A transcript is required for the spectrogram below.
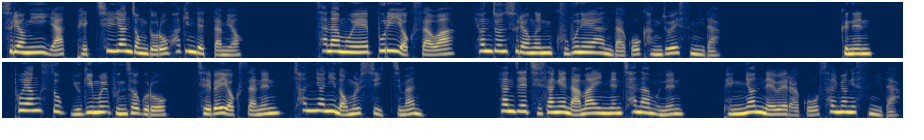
수령이 약 107년 정도로 확인됐다며 차나무의 뿌리 역사와 현존 수령은 구분해야 한다고 강조했습니다. 그는 토양 속 유기물 분석으로 재배 역사는 천년이 넘을 수 있지만 현재 지상에 남아있는 차나무는 100년 내외라고 설명했습니다.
